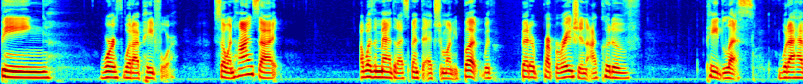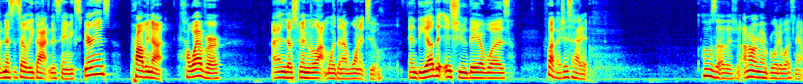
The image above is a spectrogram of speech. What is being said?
being worth what I paid for. So in hindsight, I wasn't mad that I spent the extra money, but with better preparation, I could have paid less. Would I have necessarily gotten the same experience? Probably not. However, I ended up spending a lot more than I wanted to. And the other issue there was, fuck, I just had it. What was the other issue? I don't remember what it was now.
